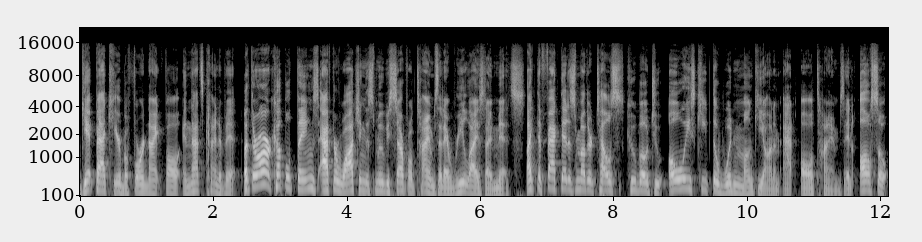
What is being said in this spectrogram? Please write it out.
get back here before nightfall, and that's kind of it. But there are a couple things after watching this movie several times that I realized I missed. Like the fact that his mother tells Kubo to always keep the wooden monkey on him at all times, and also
